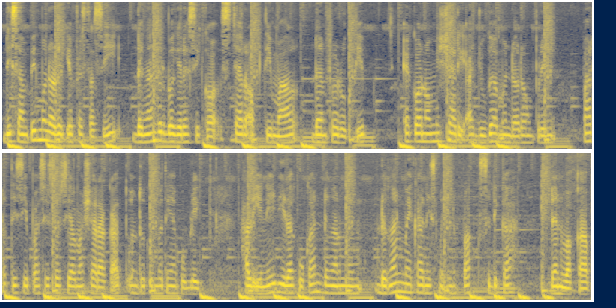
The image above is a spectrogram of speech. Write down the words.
Di samping menurut investasi dengan berbagai resiko secara optimal dan produktif, ekonomi syariah juga mendorong partisipasi sosial masyarakat untuk kepentingan publik. Hal ini dilakukan dengan dengan mekanisme infak, sedekah, dan wakaf.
